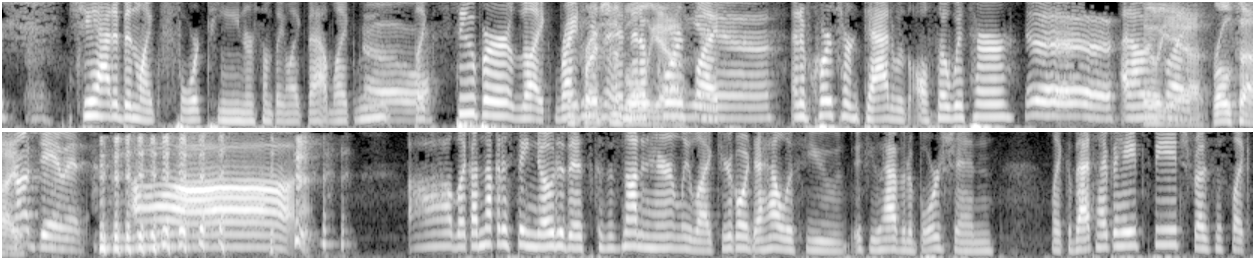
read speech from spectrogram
she had to been like 14 or something like that like Oh. like super like right hidden and then of yeah. course like yeah. and of course her dad was also with her Ugh. and i was yeah. like Roll Tide. God damn it. Ah. ah like i'm not gonna say no to this because it's not inherently like you're going to hell if you if you have an abortion like that type of hate speech but i was just like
